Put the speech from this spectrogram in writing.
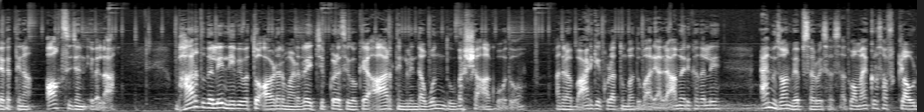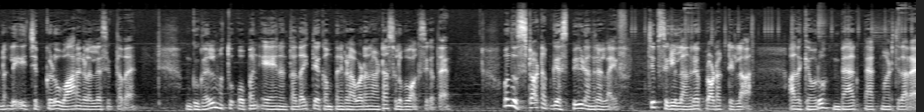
ಜಗತ್ತಿನ ಆಕ್ಸಿಜನ್ ಇವೆಲ್ಲ. ಭಾರತದಲ್ಲಿ ನೀವಿವತ್ತು ಆರ್ಡರ್ ಮಾಡಿದ್ರೆ ಚಿಪ್ಗಳು ಸಿಗೋಕ್ಕೆ ಆರು ತಿಂಗಳಿಂದ ಒಂದು ವರ್ಷ ಆಗ್ಬೋದು. ಅದರ ಬಾಡಿಗೆ ಕೂಡ ತುಂಬ ದುಬಾರಿ. ಆದರೆ ಅಮೆರಿಕದಲ್ಲಿ ಅಮೆಝಾನ್ ವೆಬ್ ಸರ್ವಿಸಸ್ ಅಥವಾ ಮೈಕ್ರೋಸಾಫ್ಟ್ ಕ್ಲೌಡ್ನಲ್ಲಿ ಈ ಚಿಪ್ಗಳು ವಾರಗಳಲ್ಲೇ ಸಿಗ್ತವೆ. ಗೂಗಲ್ ಮತ್ತು ಓಪನ್ ಎ ಐನಂಥ ದೈತ್ಯ ಕಂಪನಿಗಳ ಒಡನಾಟ ಸುಲಭವಾಗಿ ಸಿಗುತ್ತೆ. ಒಂದು ಸ್ಟಾರ್ಟಪ್ಗೆ ಸ್ಪೀಡ್ ಅಂದರೆ ಲೈಫ್. ಚಿಪ್ ಸಿಗಲಿಲ್ಲ ಅಂದರೆ ಪ್ರಾಡಕ್ಟ್ ಇಲ್ಲ. ಅದಕ್ಕೆ ಅವರು ಬ್ಯಾಗ್ ಪ್ಯಾಕ್ ಮಾಡ್ತಿದ್ದಾರೆ.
